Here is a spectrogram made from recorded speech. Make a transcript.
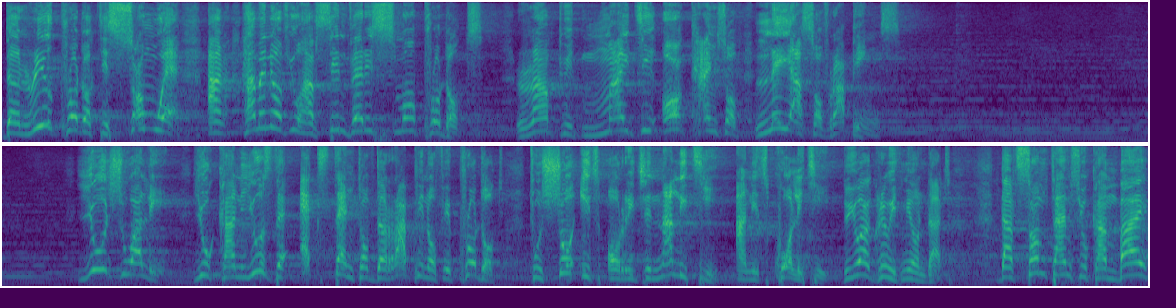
the real product is somewhere. And how many of you have seen very small products wrapped with mighty all kinds of layers of wrappings Usually, you can use the extent of the wrapping of a product to show its originality and its quality. Do you agree with me on that? That sometimes you can buy,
